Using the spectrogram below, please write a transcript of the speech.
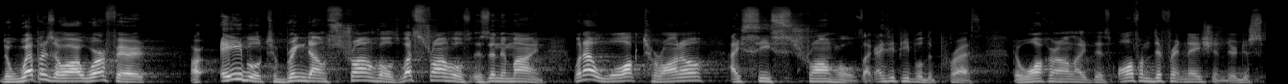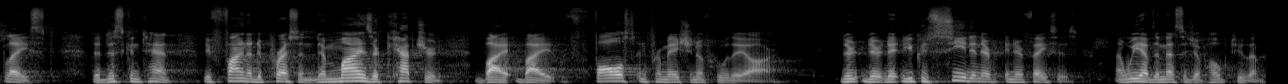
the weapons of our warfare are able to bring down strongholds. What strongholds is in the mind? When I walk Toronto, I see strongholds. Like I see people depressed. They walk around like this, all from different nations. They're displaced. They're discontent. They find a depression. Their minds are captured by, by false information of who they are. They're, they're, they, you can see it in their, in their faces. And we have the message of hope to them.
